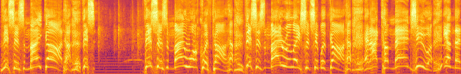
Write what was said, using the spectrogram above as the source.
This is my God. This. This is my walk with God. This is my relationship with God. And I command you in the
